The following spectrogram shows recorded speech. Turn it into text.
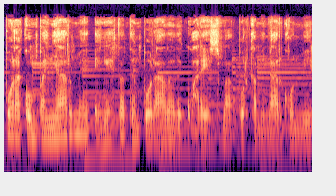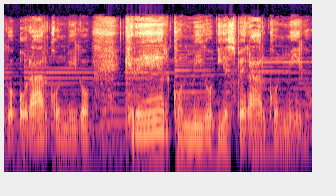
por acompañarme en esta temporada de cuaresma, por caminar conmigo, orar conmigo, creer conmigo y esperar conmigo.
